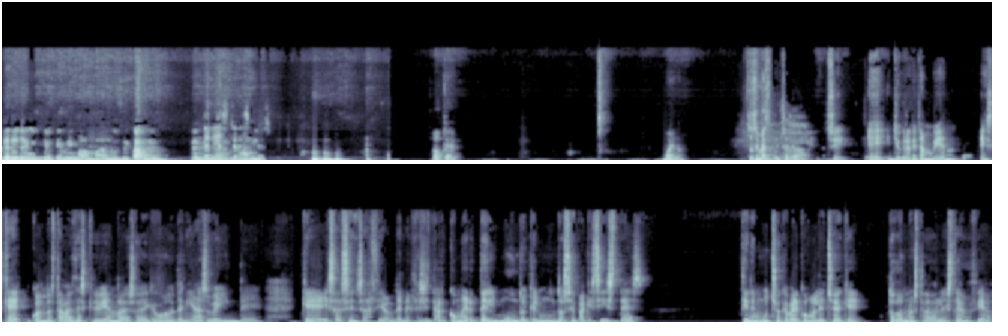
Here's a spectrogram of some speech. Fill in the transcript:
Pero yo creo que mi mamá, no sé quién es. Tenías que decir eso. ok. Bueno. Tú sí me escuchas, ¿verdad? Sí. Eh, yo creo que también es que cuando estabas describiendo eso de que cuando tenías 20, que esa sensación de necesitar comerte el mundo y que el mundo sepa que existes, tiene mucho que ver con el hecho de que toda nuestra adolescencia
